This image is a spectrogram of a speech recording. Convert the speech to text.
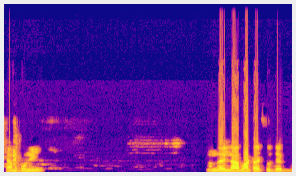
শ্যাম্পুনি আমরা এই লাভাটা একটু দেখব।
